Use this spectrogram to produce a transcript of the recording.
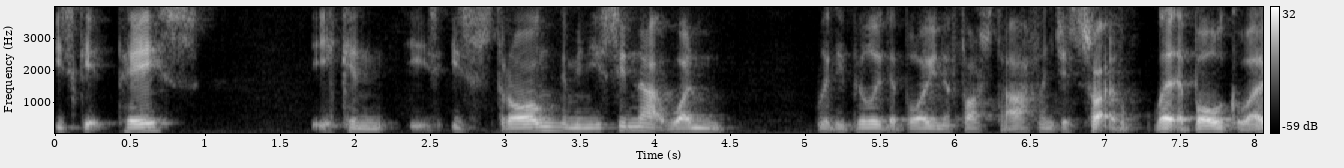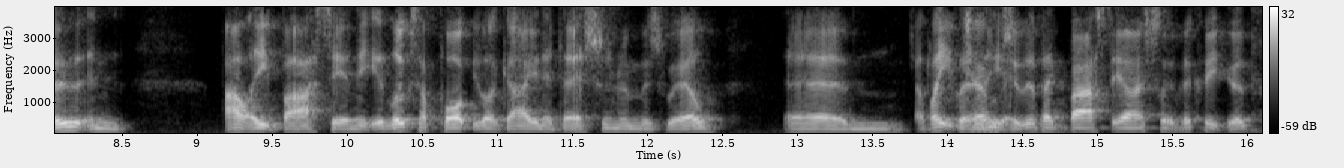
He's got pace. He can. He's, he's strong. I mean, you've seen that one where he bullied the boy in the first half and just sort of let the ball go out. And I like Bassey, and he looks a popular guy in the dressing room as well. Um, I'd like to go out with Big Bassey. Actually, they're quite good.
